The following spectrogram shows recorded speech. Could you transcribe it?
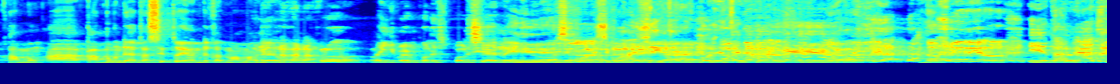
kampung ah, kampung di atas itu yang dekat mamang anak-anak lu lagi main polis-polisian nih. Iya, Masih polisi polisian Iya. Tapi real. Iya tapi tapi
